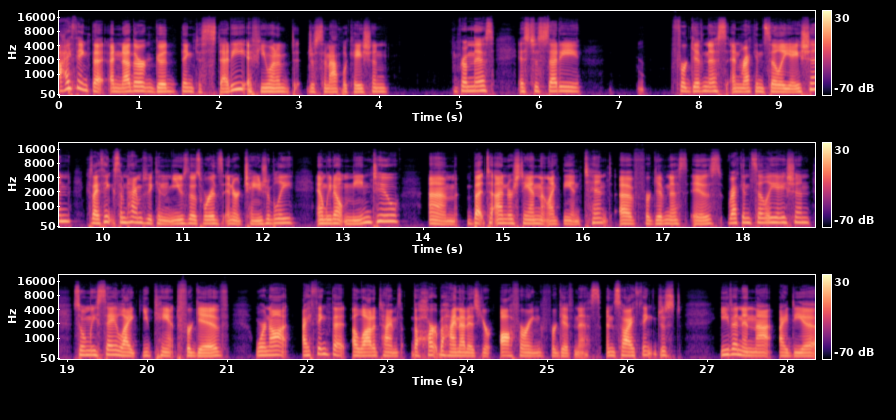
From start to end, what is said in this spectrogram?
I think that another good thing to study, if you wanted just some application from this, is to study forgiveness and reconciliation, because I think sometimes we can use those words interchangeably and we don't mean to. Um, but to understand that like the intent of forgiveness is reconciliation. So when we say like you can't forgive, we're not I think that a lot of times the heart behind that is you're offering forgiveness. And so I think just even in that idea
